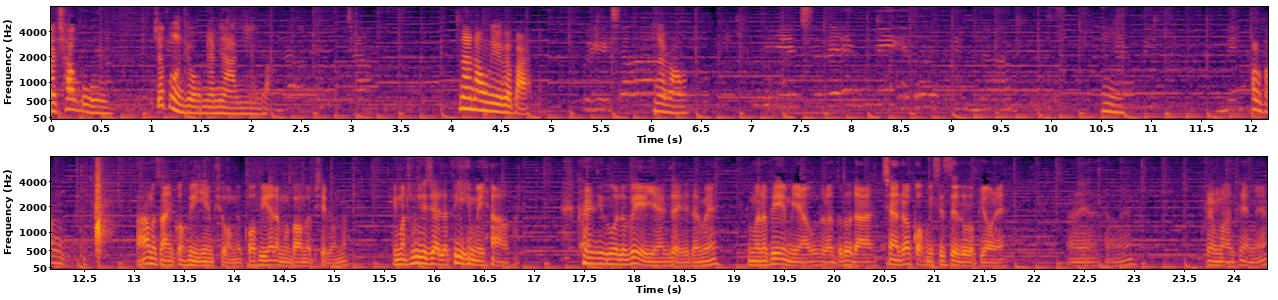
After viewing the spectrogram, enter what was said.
အချောက်ကိုစက်သွန်ကြောများများလေးပါနှစ်နောင်လေးပဲပါနှစ်နောင်อืมဟုတ်ကဲ့ဘာမှမဆိုင်ကော်ဖီရင်ဖြောမယ်ကော်ဖီရလည်းမပါမဖြစ်တော့နော်ဒီမှာထူးခြားခြားလက်ဖေးမရဘူးခန်းကြီးကိုလက်ဖေးအရန်ကြိုက်တယ်ဒါပေမဲ့ဒီ မှာလက်ဖေးမရဘူးဆိုတော့တို့ဒါချန်တော့ကော်ဖီစစ်စစ်လို့ပြောတယ်အဲဒါမယ်ခရမန်ထည့်မယ်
